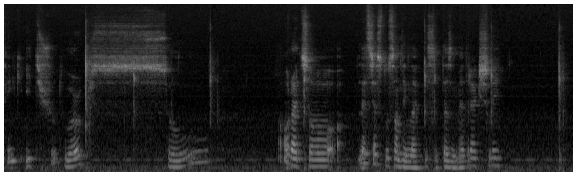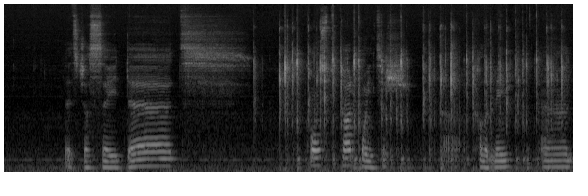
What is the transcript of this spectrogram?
think it should work so alright so let's just do something like this it doesn't matter actually let's just say that const char pointer uh, color name and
